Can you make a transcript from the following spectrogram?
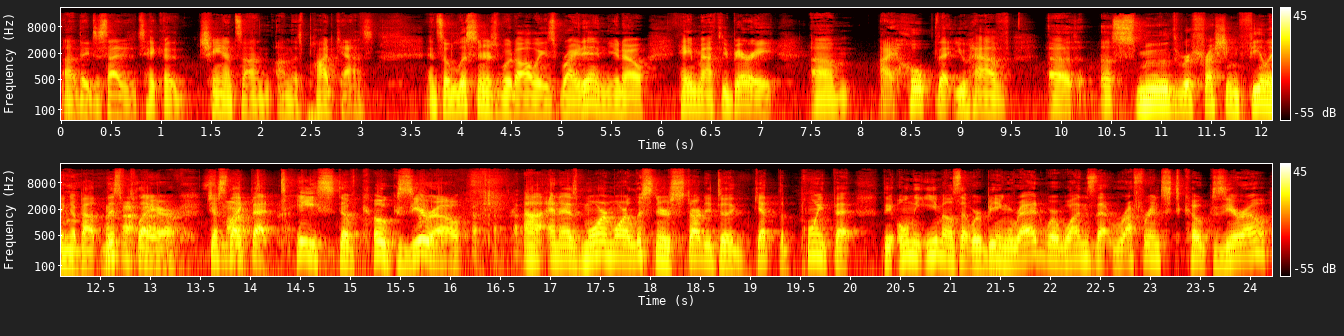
uh, they decided to take a chance on, on this podcast. And so listeners would always write in, you know, Hey, Matthew Berry, um, I hope that you have a, a, smooth, refreshing feeling about this player, just like that taste of Coke Zero. Uh, and as more and more listeners started to get the point that the only emails that were being read were ones that referenced Coke Zero,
